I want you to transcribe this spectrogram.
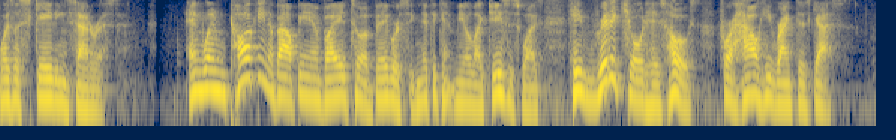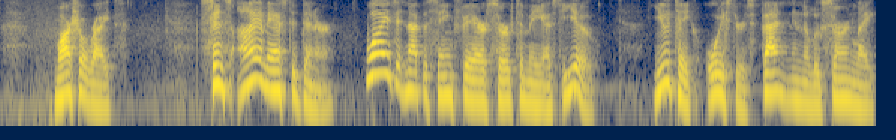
was a scathing satirist. And when talking about being invited to a big or significant meal like Jesus was, he ridiculed his host for how he ranked his guests. Martial writes Since I am asked to dinner, why is it not the same fare served to me as to you? You take oysters fattened in the Lucrine Lake.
